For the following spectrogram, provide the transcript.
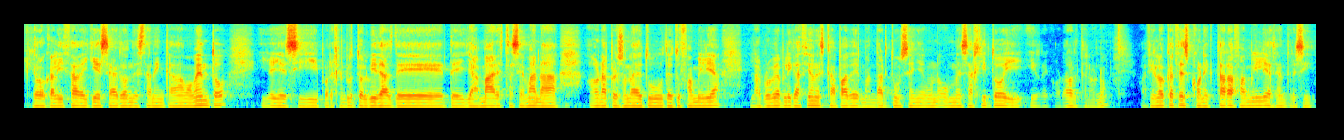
geolocalizada y quieres saber dónde están en cada momento, y oye, si por ejemplo te olvidas de, de llamar esta semana a una persona de tu, de tu, familia, la propia aplicación es capaz de mandarte un, un, un mensajito y, y, recordártelo. ¿no? Al final lo que hace es conectar a familias entre sí.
